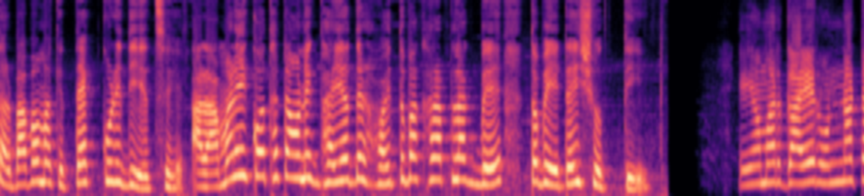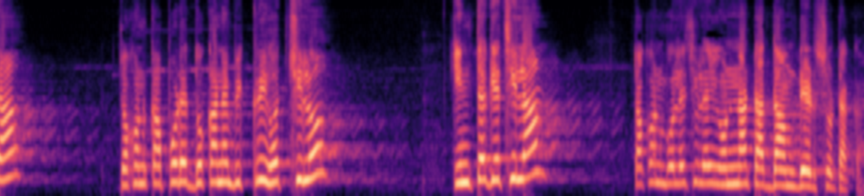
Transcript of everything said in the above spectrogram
তার বাবা মাকে ত্যাগ করে দিয়েছে। আর আমার এই কথাটা অনেক ভাইয়াদের হয়তো বা খারাপ লাগবে, তবে এটাই সত্যি। এই আমার গায়ের ওন্নাটা যখন কাপড়ের দোকানে বিক্রি হচ্ছিল, কিনতে গেছিলাম, তখন বলেছিল এই ওন্নাটার দাম দেড়শো টাকা।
